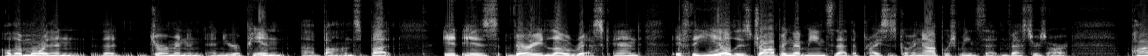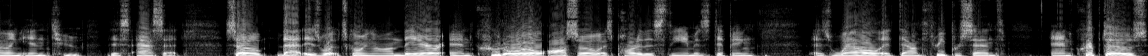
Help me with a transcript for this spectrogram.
although more than the German and, and European uh, bonds, but it is very low risk. And if the yield is dropping, that means that the price is going up, which means that investors are piling into this asset. So that is what's going on there. And crude oil also, as part of this theme, is dipping as well. It down 3%. And cryptos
